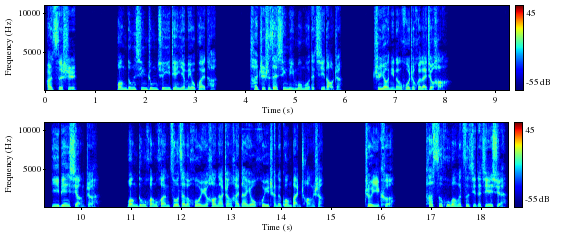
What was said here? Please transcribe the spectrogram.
而此时，王东心中却一点也没有怪他，他只是在心里默默的祈祷着，只要你能活着回来就好。一边想着，王东缓缓坐在了霍雨浩那张还带有灰尘的光板床上，这一刻，他似乎忘了自己的节选。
